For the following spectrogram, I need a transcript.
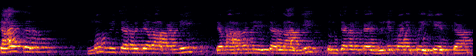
काय करू? मग विचारलं त्या बाबांनी त्या महाराजांनी विचारलं आजी तुमच्याकडे काही जुने पाणी पैसे आहेत का?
